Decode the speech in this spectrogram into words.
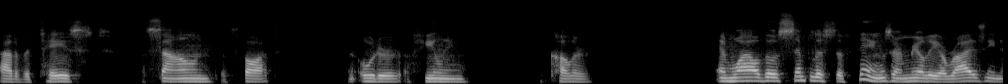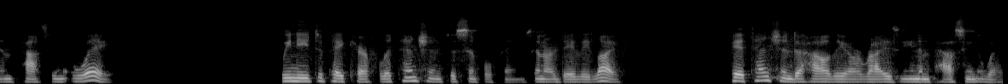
out of a taste, a sound, a thought, an odor, a feeling, a color. And while those simplest of things are merely arising and passing away, we need to pay careful attention to simple things in our daily life. Pay attention to how they are rising and passing away.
